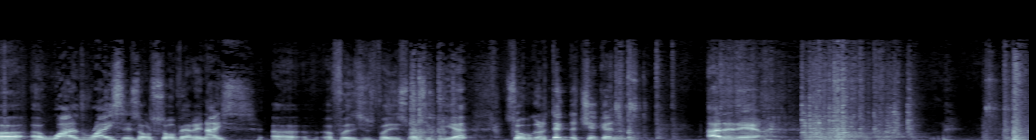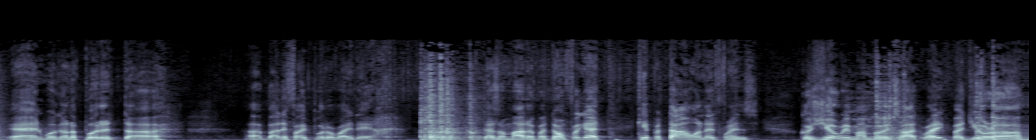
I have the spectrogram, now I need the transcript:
Uh, uh, wild rice is also very nice uh, uh, for this for this recipe. Yeah. So we're gonna take the chicken out of there and we're gonna put it. Uh, how about if I put it right there? Doesn't matter, but don't forget, keep a towel on it, friends, because you remember it's hot, right? But you're uh,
